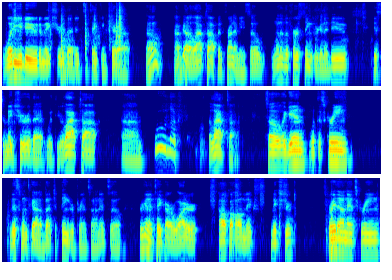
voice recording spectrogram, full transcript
what do you do to make sure that it's taken care of? Oh, I've got a laptop in front of me. So one of the first things we're going to do is to make sure that with your laptop, um, ooh, look, a laptop. So again, with the screen, this one's got a bunch of fingerprints on it. So we're going to take our water alcohol mix mixture, spray down that screen,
